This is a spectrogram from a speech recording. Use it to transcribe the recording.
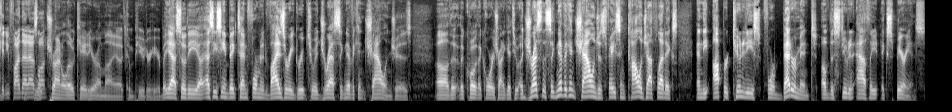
can you find that, Aslan? I'm trying to locate here on my uh, computer here, but yeah. So the uh, SEC and Big Ten form an advisory group to address significant challenges uh, the, the quote that Corey's trying to get to address the significant challenges facing college athletics and the opportunities for betterment of the student athlete experience.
